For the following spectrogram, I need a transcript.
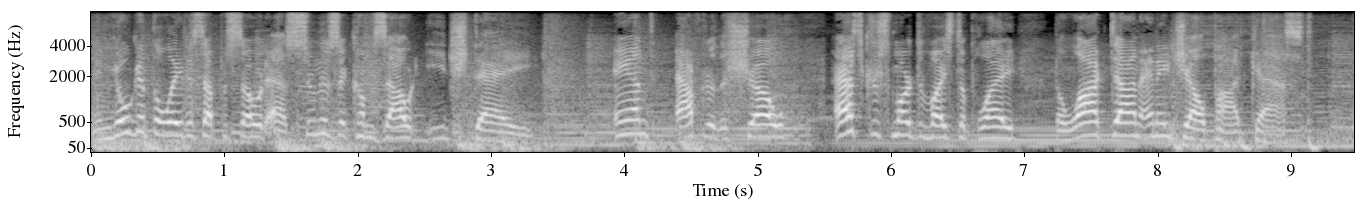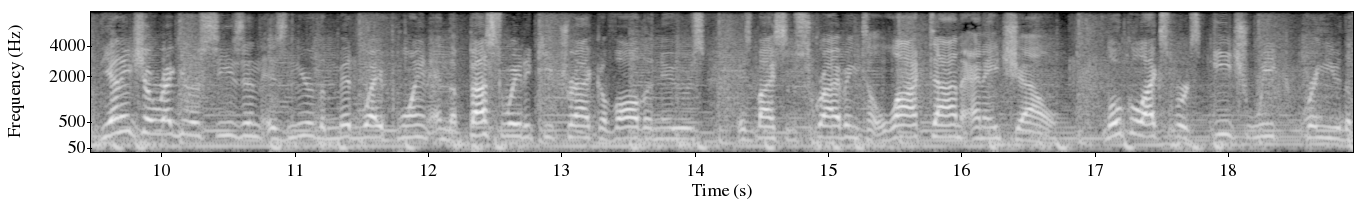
and you'll get the latest episode as soon as it comes out each day. And after the show, ask your smart device to play the Locked On NHL podcast. The NHL regular season is near the midway point, and the best way to keep track of all the news is by subscribing to Locked On NHL. Local experts each week bring you the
